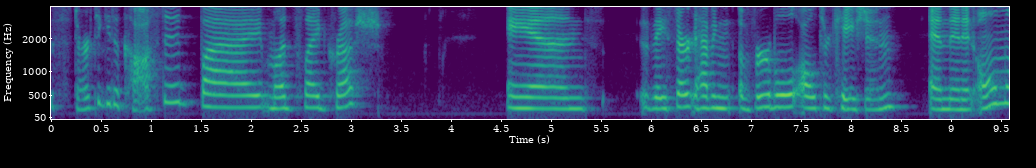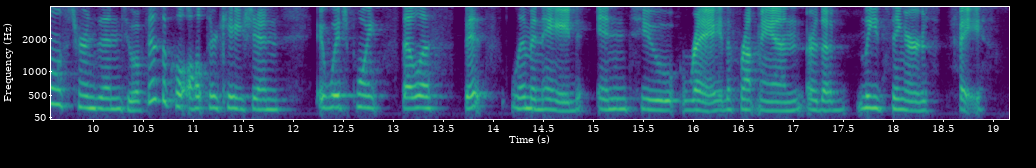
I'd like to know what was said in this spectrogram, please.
start to get accosted by Mudslide Crush. And they start having a verbal altercation. And then it almost turns into a physical altercation, at which point Stella spits lemonade into Ray, the frontman or the lead singer's face.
